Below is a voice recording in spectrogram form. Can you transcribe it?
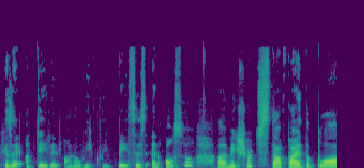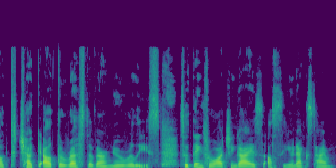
because I update it on a weekly basis. And also uh, make sure to stop by the blog to check out the rest of our new release. So thanks for watching guys. I'll see you next time.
